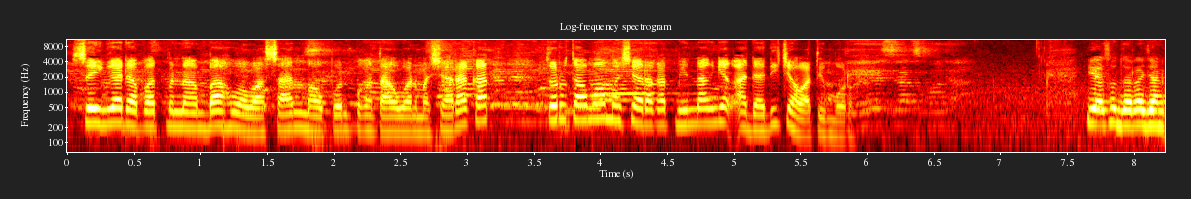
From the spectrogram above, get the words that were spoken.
sehingga dapat menambah wawasan maupun pengetahuan masyarakat, terutama masyarakat Minang yang ada di Jawa Timur. Ya, saudara jangan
